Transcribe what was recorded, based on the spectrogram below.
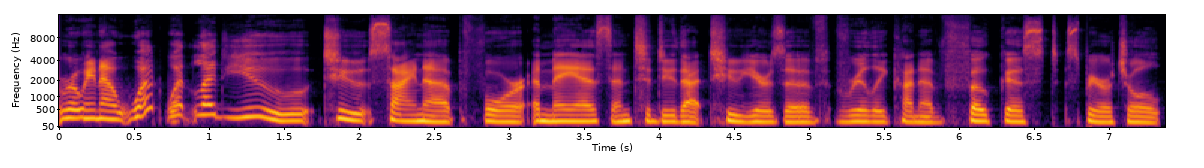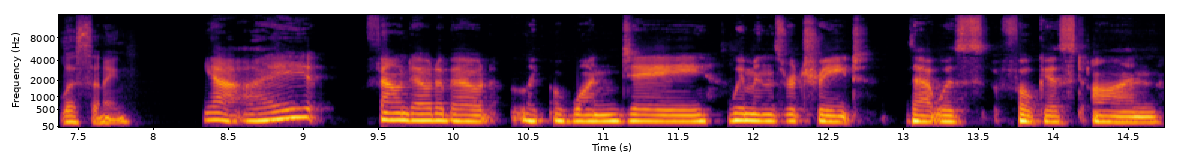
Rowena, what what led you to sign up for Emmaus and to do that two years of really kind of focused spiritual listening? Yeah, I found out about like a one day women's retreat that was focused on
